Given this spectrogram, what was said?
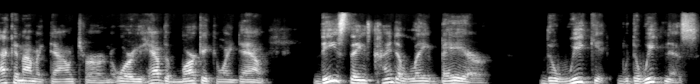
economic downturn, or you have the market going down, these things kind of lay bare the weak the weakness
